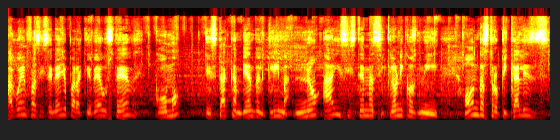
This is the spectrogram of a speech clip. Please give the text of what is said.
Hago énfasis en ello para que vea usted cómo está cambiando el clima. No hay sistemas ciclónicos ni ondas tropicales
